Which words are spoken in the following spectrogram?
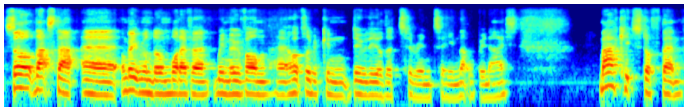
so that's that. Uh, unbeaten rundown, whatever. We move on. Uh, hopefully, we can do the other Turin team. That would be nice. Market stuff then.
